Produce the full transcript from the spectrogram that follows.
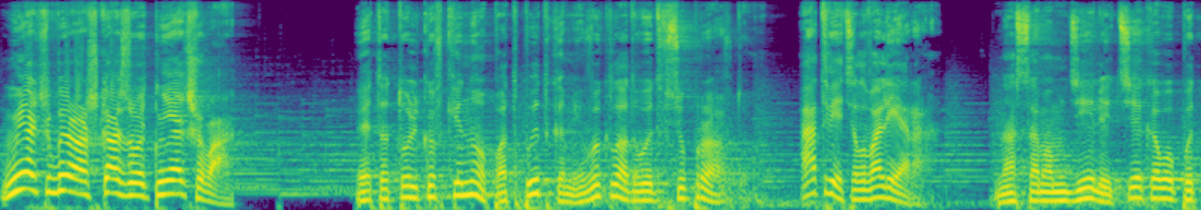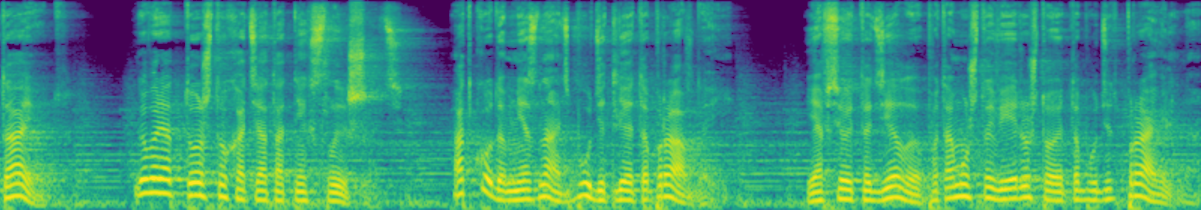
Мне тебе рассказывать нечего». «Это только в кино под пытками выкладывают всю правду», — ответил Валера. «На самом деле те, кого пытают, Говорят то, что хотят от них слышать. Откуда мне знать, будет ли это правдой? Я все это делаю, потому что верю, что это будет правильно.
